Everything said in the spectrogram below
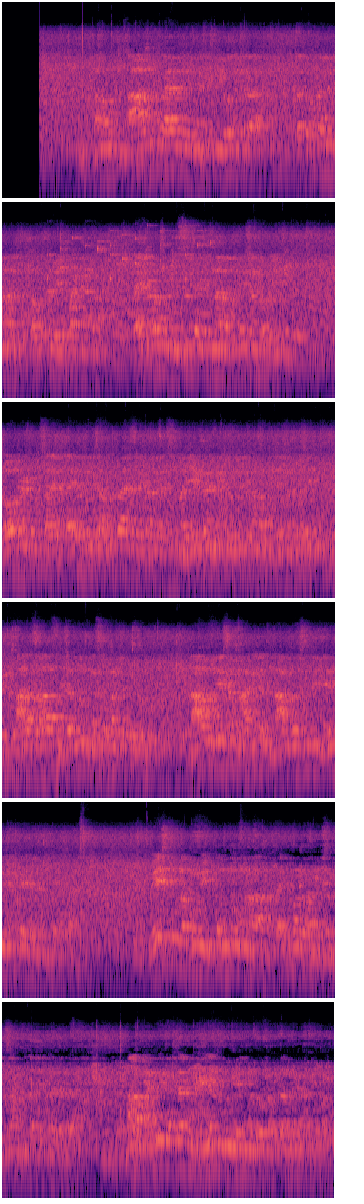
మనం నా అభిప్రాయం ఏంటంటే ఈరోజు ఇక్కడ ప్రతి ఒక్కరిని మన ప్రభుత్వం ఏర్పడినాక రైతులను మిస్యూజ్ అవుతుందన్న ఉద్దేశంతో గవర్నమెంట్ సరే రైతుల నుంచి అభిప్రాయ సేకరణ చేస్తున్న ఏ సలహా సూచనలు తీసుకోమని నా ఉద్దేశం నాకే నాకు తోసింది నేను చెప్పేది వేస్ట్ ఉన్న భూమి ఇంతకుముందు మన రైతు బంధు అధ్యక్షుడు సంస్థ చెప్పిన విధంగా మన అగ్రికల్చర్ రియల్ భూమి ఏమో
